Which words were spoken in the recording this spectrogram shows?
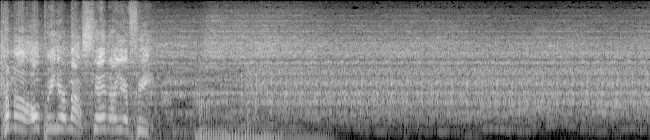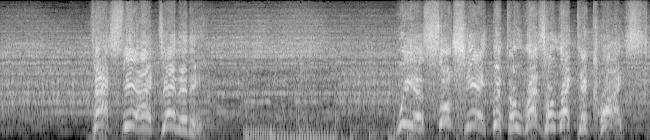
Come on, open your mouth. Stand on your feet. That's the identity. We associate with the resurrected Christ.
